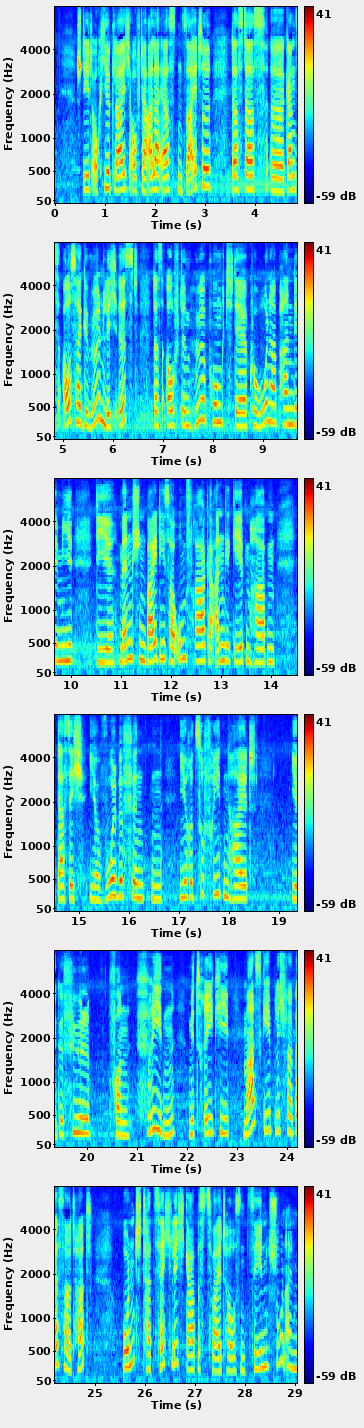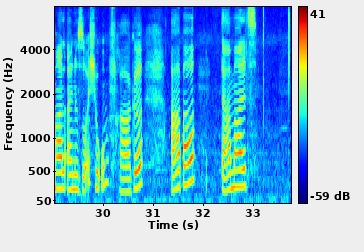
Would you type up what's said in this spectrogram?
steht auch hier gleich auf der allerersten Seite, dass das äh, ganz außergewöhnlich ist, dass auf dem Höhepunkt der Corona-Pandemie die Menschen bei dieser Umfrage angegeben haben, dass sich ihr Wohlbefinden, ihre Zufriedenheit, ihr Gefühl von Frieden mit Reiki maßgeblich verbessert hat und tatsächlich gab es 2010 schon einmal eine solche Umfrage, aber damals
